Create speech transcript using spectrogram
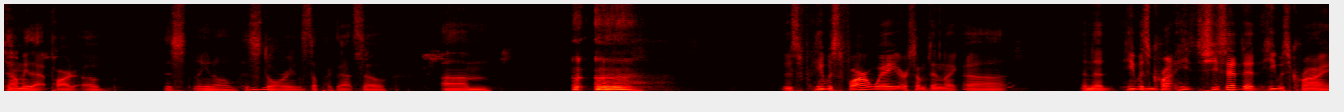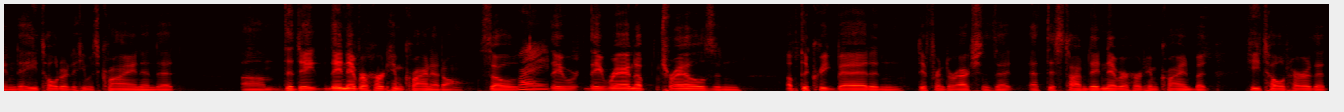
tell me that part of his you know his story and stuff like that. So. Um, he was he was far away or something like uh and then he was crying he she said that he was crying that he told her that he was crying and that um that they they never heard him crying at all so Right. they were they ran up trails and up the creek bed and different directions that at this time they never heard him crying but he told her that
